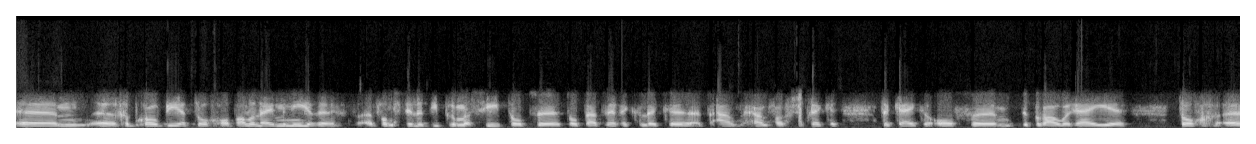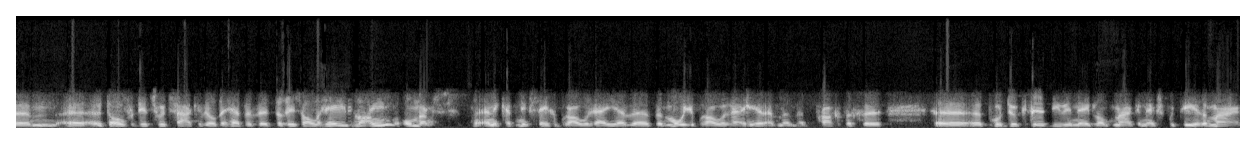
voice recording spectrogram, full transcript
uh, geprobeerd toch op allerlei manieren... van stille diplomatie tot, tot daadwerkelijk het aangaan van gesprekken te kijken of ehm, de brouwerijen toch um, het over dit soort zaken wilden hebben. We, er is al heel lang, ondanks, en ik heb niks tegen brouwerijen, we hebben mooie brouwerijen met, met prachtige uh, producten die we in Nederland maken en exporteren. Maar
